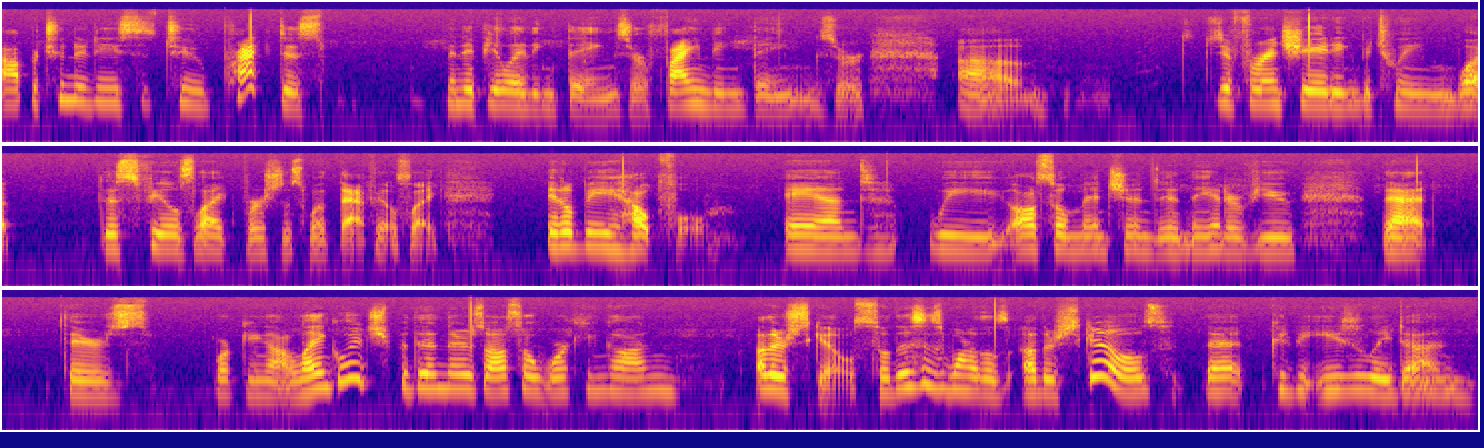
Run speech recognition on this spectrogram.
opportunities to practice manipulating things or finding things or um, differentiating between what this feels like versus what that feels like, it'll be helpful. And we also mentioned in the interview that there's working on language, but then there's also working on other skills. So this is one of those other skills that could be easily done,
